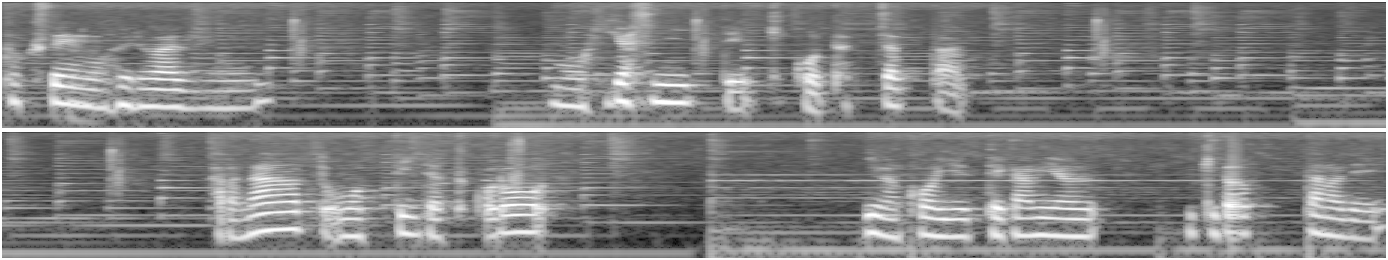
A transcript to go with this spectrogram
特性も振るわずに、もう東に行って結構経っちゃったからなと思っていたところ、今こういう手紙を受け取ったので、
